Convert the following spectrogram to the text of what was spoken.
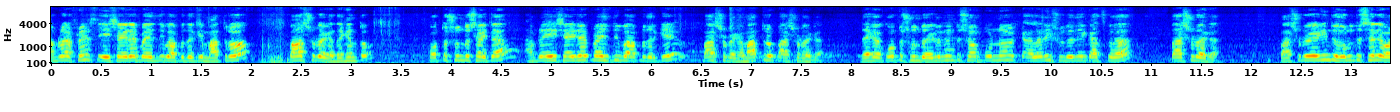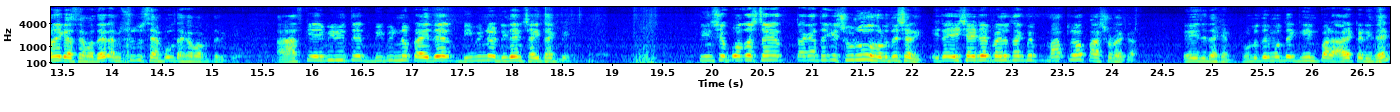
আমরা ফ্রেন্ডস এই শাড়িটার প্রাইস দিব আপনাদেরকে মাত্র পাঁচশো টাকা। দেখেন তো, কত সুন্দর শাড়িটা। আমরা এই শাড়িটার প্রাইস দিব আপনাদেরকে পাঁচশো টাকা, মাত্র পাঁচশো টাকা। দেখা, কত সুন্দর। এগুলো কিন্তু সম্পূর্ণ কালারিং সুতো দিয়ে কাজ করা পাঁচশো টাকা। পাঁচশো টাকা কিন্তু হলুদের শাড়ি অনেক আছে আমাদের। আমি শুধু স্যাম্পল দেখাবো আপনাদেরকে। আর আজকে এই ভিডিওতে বিভিন্ন প্রাইজের বিভিন্ন ডিজাইন শাড়ি থাকবে। তিনশো পঞ্চাশ টাকা থেকে শুরু হলুদের শাড়ি। এটা এই শাড়িটার প্রাইস থাকবে মাত্র পাঁচশো টাকা। এই যে দেখেন, হলুদের মধ্যে গ্রিন পার আরেকটা ডিজাইন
